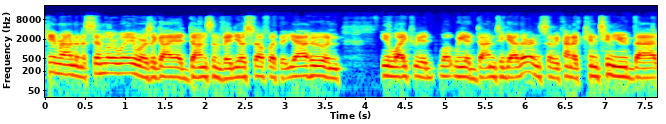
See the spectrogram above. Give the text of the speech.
came around in a similar way, whereas a guy had done some video stuff with it Yahoo, and he liked we had what we had done together, and so we kind of continued that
